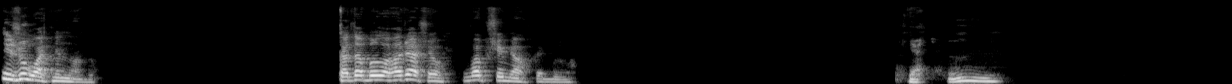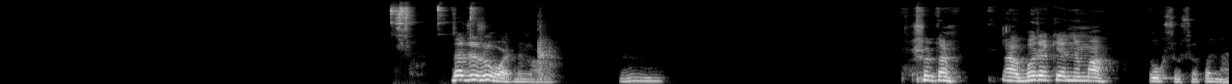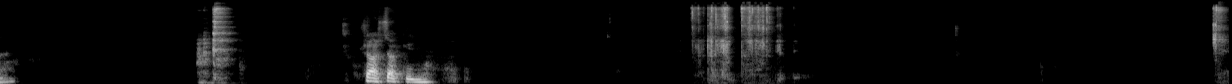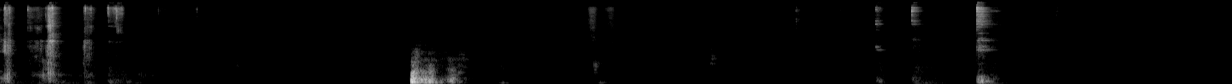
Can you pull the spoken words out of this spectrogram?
И жевать не надо. Когда было горячее, вообще мягкое было. М. Даже жевать не надо. Що там? А, в буряке нема уксуса, понятно. Сейчас я кину.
